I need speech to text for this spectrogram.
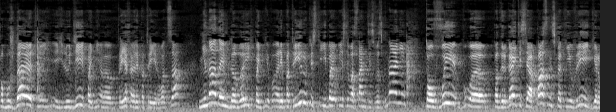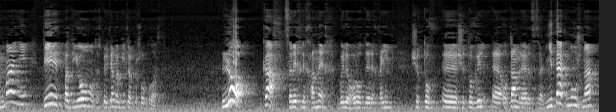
побуждают людей э, приехать репатриироваться, не надо им говорить, репатриируйтесь, ибо если вы останетесь в изгнании, то вы э, подвергаетесь опасности, как евреи Германии, перед подъемом, то есть перед тем, как Гитлер пришел к власти. Но, как царих лиханех, были город дерехаим, шутовиль отам Не так нужно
